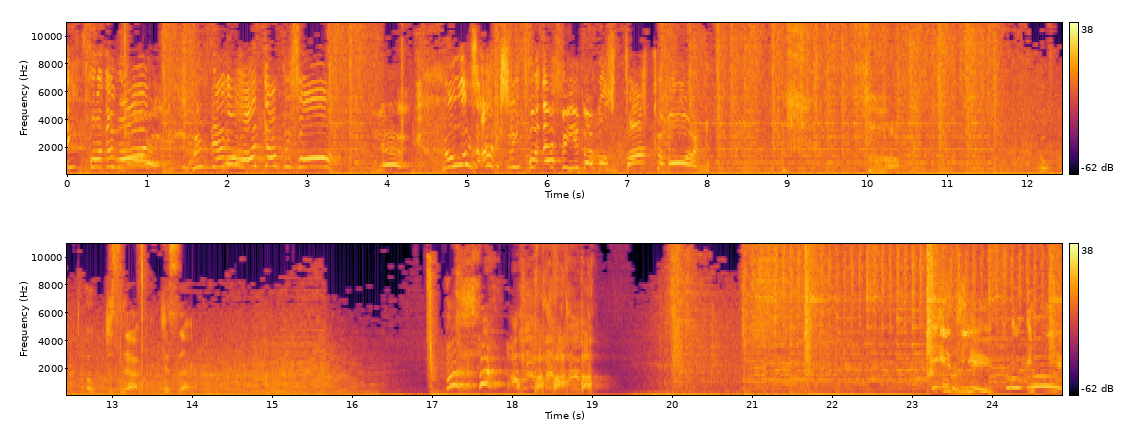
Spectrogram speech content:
He put them on! We've never had that before! Look! No one's actually put their fear goggles back, come on! oh, oh, just look. Just look. it is you. It's you.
